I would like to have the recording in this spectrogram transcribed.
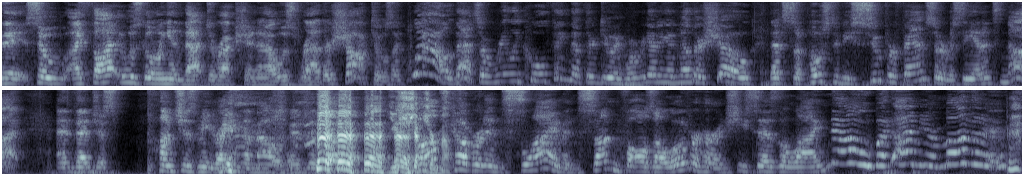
they so I thought it was going in that direction, and I was rather shocked. I was like, "Wow, that's a really cool thing that they're doing. Where we're getting another show that's supposed to be super fan servicey, and it's not." And then just punches me right in the mouth and just like, You shut your Mom's mouth. covered in slime and sun falls all over her and she says the line no but i'm your mother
